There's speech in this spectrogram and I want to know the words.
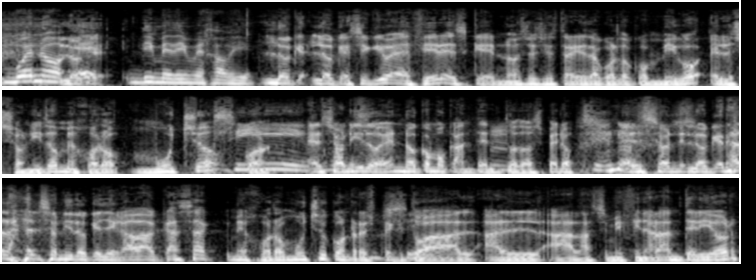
Bueno, Lo eh, dime, dime, Javi. Lo que, lo que sí que iba a decir es que no sé si estaréis de acuerdo conmigo, el sonido mejoró mucho. Sí, con el sonido, mucho. ¿eh? No como canten todos, pero Sí, no. el soni- lo que era la- el sonido que llegaba a casa mejoró mucho con respecto Sí. al, al- a la semifinal anterior.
